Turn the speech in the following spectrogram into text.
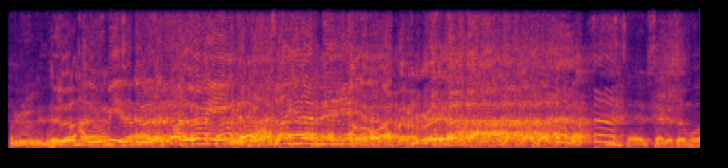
bro gitu. Dulu alumni satu satu alumni kita bahas lagi nanti. saya bisa ketemu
